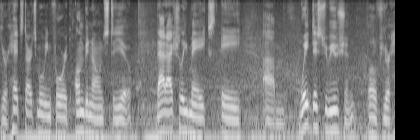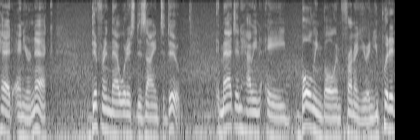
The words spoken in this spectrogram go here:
Your head starts moving forward unbeknownst to you. That actually makes a um, weight distribution of your head and your neck different than what it's designed to do. Imagine having a bowling ball in front of you and you put it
